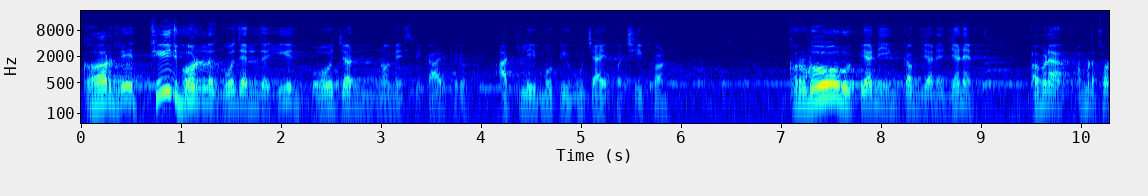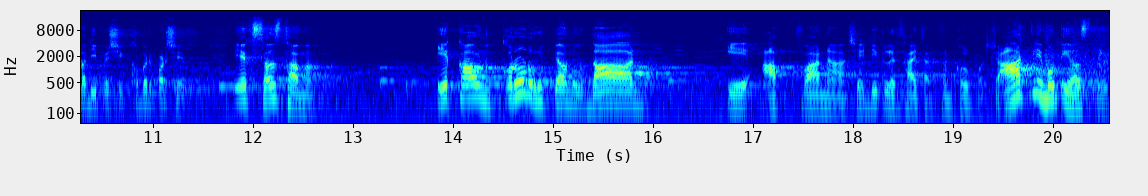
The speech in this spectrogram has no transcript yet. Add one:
ઘરેથી જ ભોજન એ જ ભોજનનો મેં સ્વીકાર કર્યો. આટલી મોટી ઊંચાઈ પછી પણ કરોડો રૂપિયાની ઇન્કમ જેને જેને હમણાં હમણાં થોડા દિવસ પછી ખબર પડશે. એક સંસ્થામાં એકાવન કરોડ રૂપિયાનું દાન એ આપવાના છે ડિક્લેર થાય ત્યારે તમને ખબર પડશે. આટલી મોટી હસ્તી.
